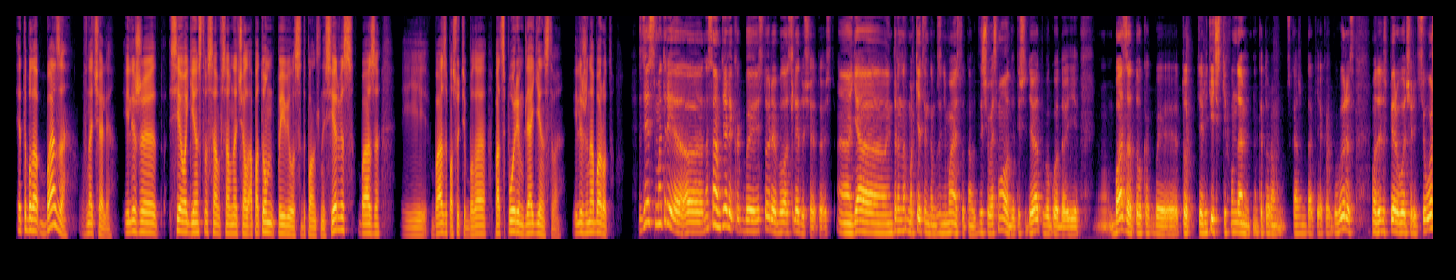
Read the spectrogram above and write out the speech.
Это была база в начале, или же SEO-агентство сам, в самом начале, а потом появился дополнительный сервис, база, и база, по сути, была подспорьем для агентства. Или же наоборот? Здесь смотри, э, на самом деле как бы история была следующая. То есть э, я интернет-маркетингом занимаюсь вот, там, с 2008-2009 года, и база, то как бы тот теоретический фундамент, на котором, скажем так, я как бы вырос, вот это в первую очередь seo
